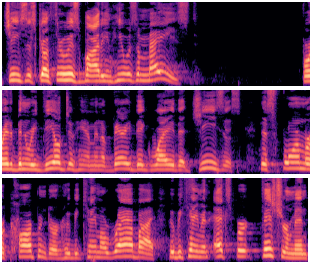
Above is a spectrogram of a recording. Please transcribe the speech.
Jesus go through his body, and he was amazed. For it had been revealed to him in a very big way that Jesus, this former carpenter who became a rabbi, who became an expert fisherman,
